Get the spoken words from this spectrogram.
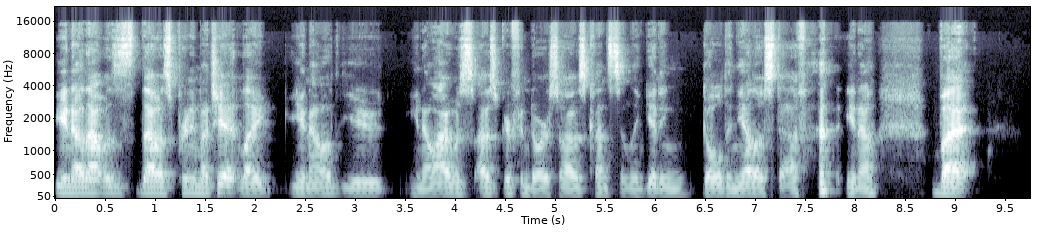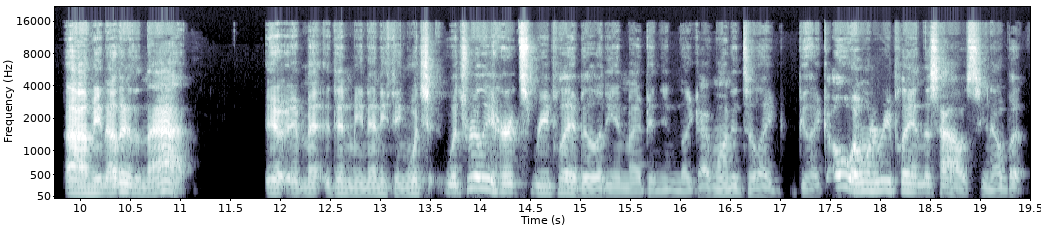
you know that was that was pretty much it. Like you know you you know i was i was gryffindor so i was constantly getting gold and yellow stuff you know. But i mean other than that it, it, meant, it didn't mean anything which which really hurts replayability in my opinion like i wanted to like be like oh i want to replay in this house you know but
